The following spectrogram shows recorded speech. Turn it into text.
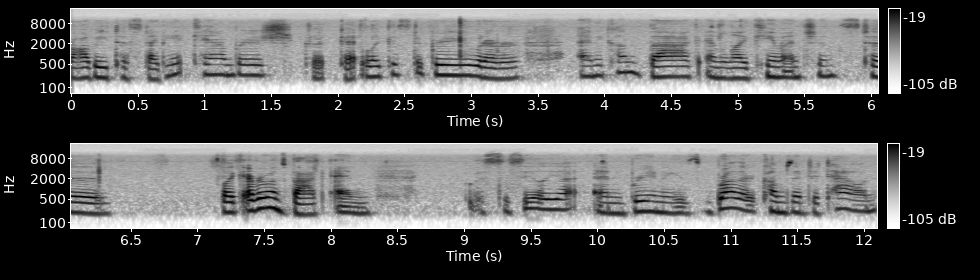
Robbie to study at Cambridge, get, get like his degree, whatever. And he comes back and like he mentions to like everyone's back and Cecilia and Briony's brother comes into town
